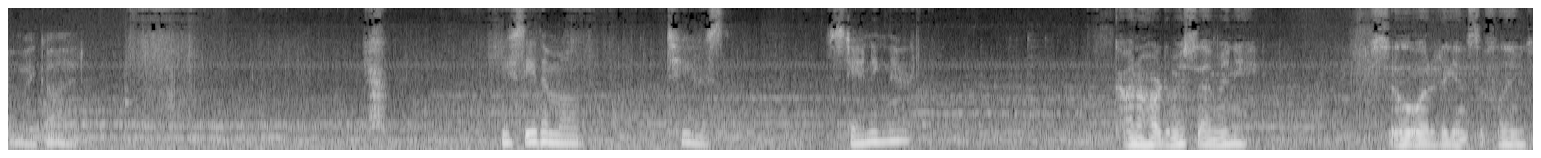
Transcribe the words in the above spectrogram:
Oh my god. Yeah. You see them all, too, standing there? Kind of hard to miss that many. Silhouetted against the flames.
